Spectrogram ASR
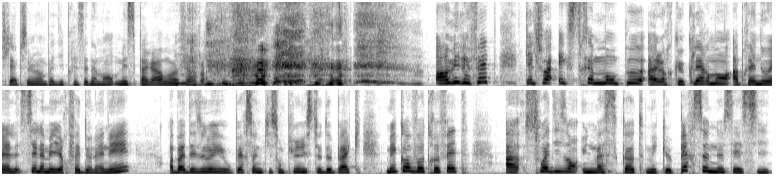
Je l'ai absolument pas dit précédemment, mais c'est pas grave, on va faire genre. Hormis le fait qu'elle soit extrêmement peu, alors que clairement, après Noël, c'est la meilleure fête de l'année. Ah bah désolé aux personnes qui sont puristes de Pâques, mais quand votre fête a soi-disant une mascotte, mais que personne ne sait si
